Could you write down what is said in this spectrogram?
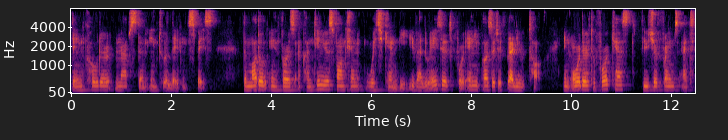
the encoder maps them into a latent space. The model infers a continuous function which can be evaluated for any positive value tau in order to forecast future frames at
